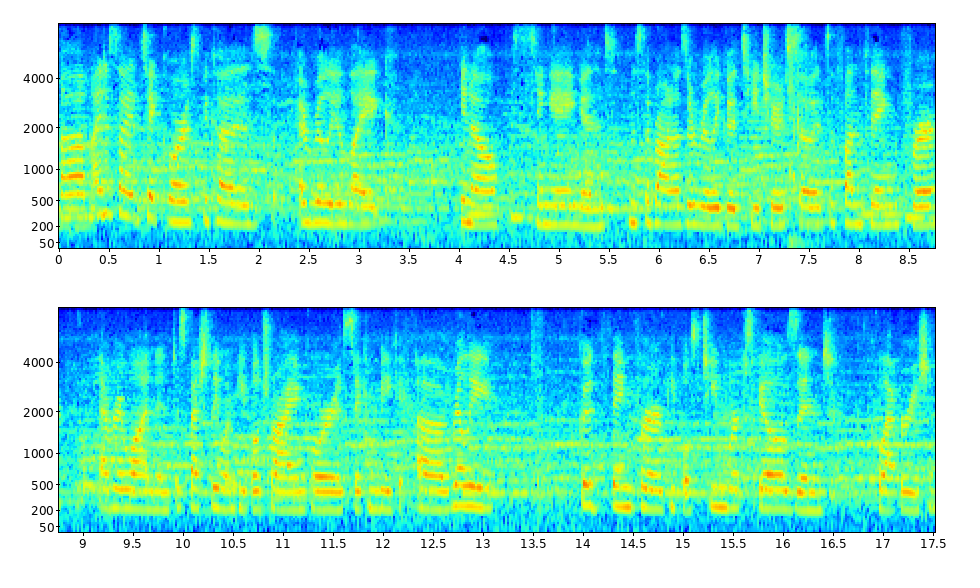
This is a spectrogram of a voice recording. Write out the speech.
Um, I decided to take chorus because I really like, you know, singing and Miss is a really good teacher so it's a fun thing for everyone and especially when people try in chorus it can be a really good thing for people's teamwork skills and collaboration.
